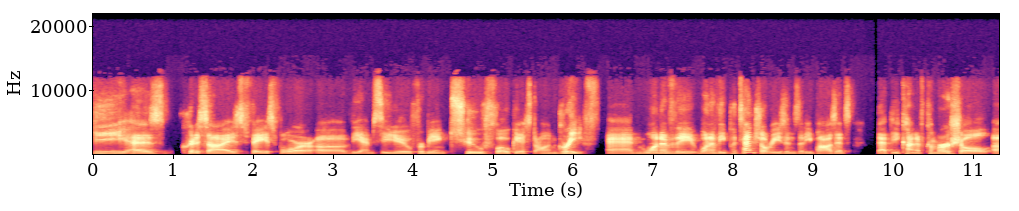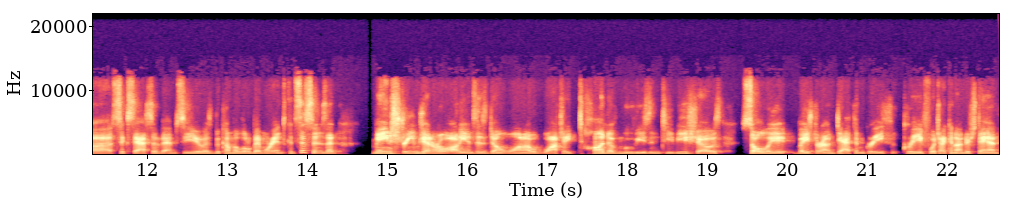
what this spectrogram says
he has criticized phase four of the MCU for being too focused on grief. And one of the one of the potential reasons that he posits that the kind of commercial uh, success of MCU has become a little bit more inconsistent is that mainstream general audiences don't want to watch a ton of movies and TV shows solely based around death and grief, grief, which I can understand.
